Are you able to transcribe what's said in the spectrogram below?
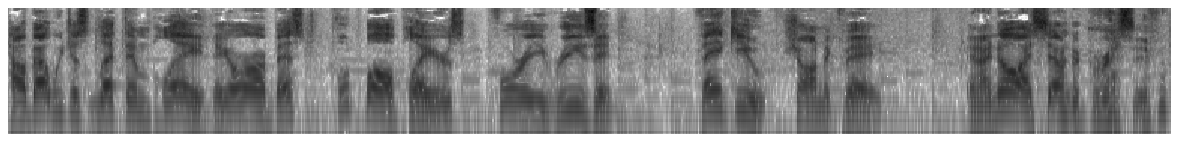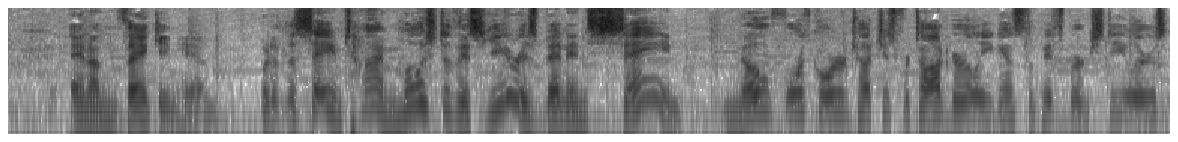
How about we just let them play? They are our best football players for a reason. Thank you, Sean McVay. And I know I sound aggressive, and I'm thanking him, but at the same time, most of this year has been insane. No fourth quarter touches for Todd Gurley against the Pittsburgh Steelers.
